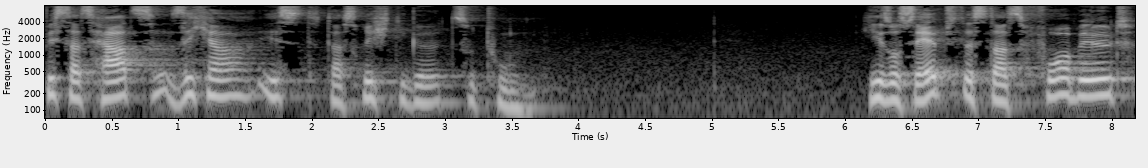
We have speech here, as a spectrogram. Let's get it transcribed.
bis das Herz sicher ist, das Richtige zu tun. Jesus selbst ist das Vorbild,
